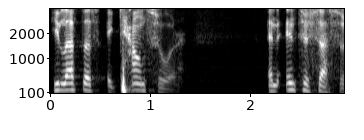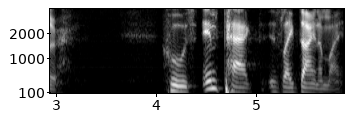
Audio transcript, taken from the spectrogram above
He left us a counselor, an intercessor whose impact is like dynamite.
